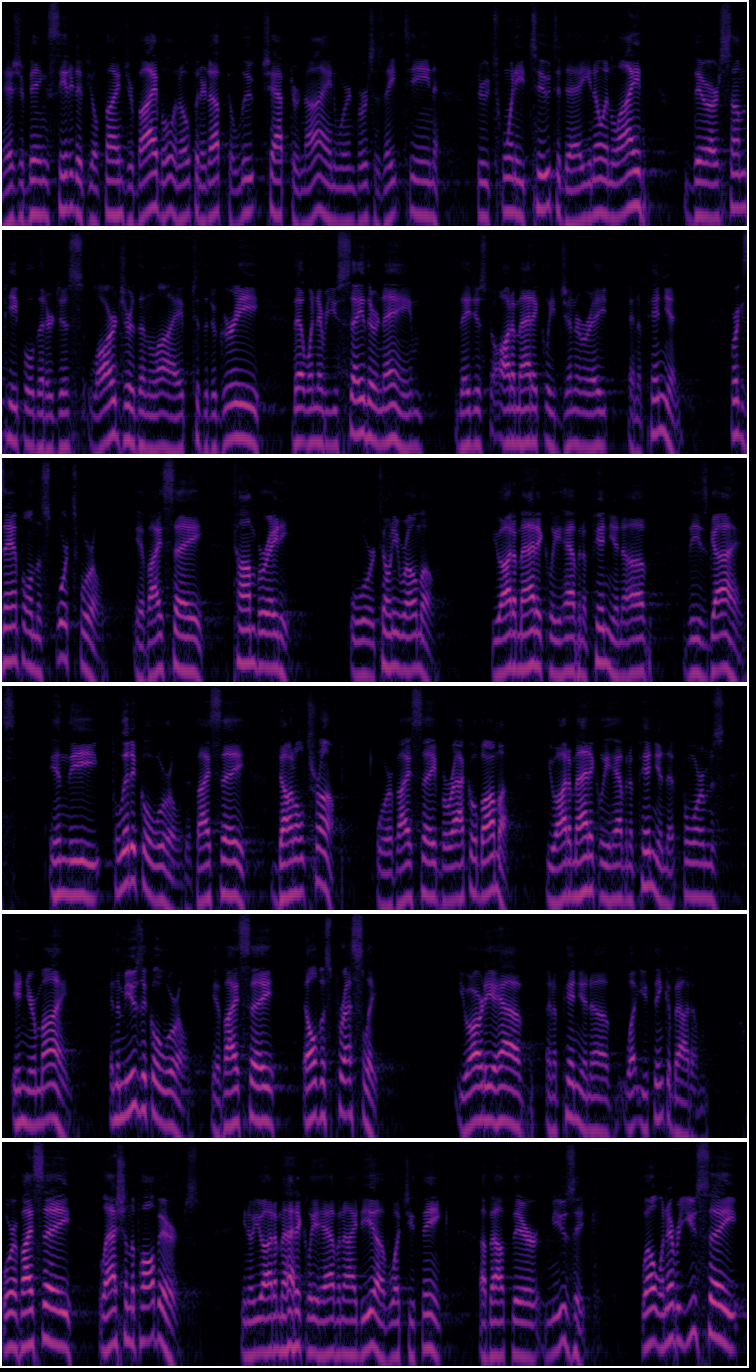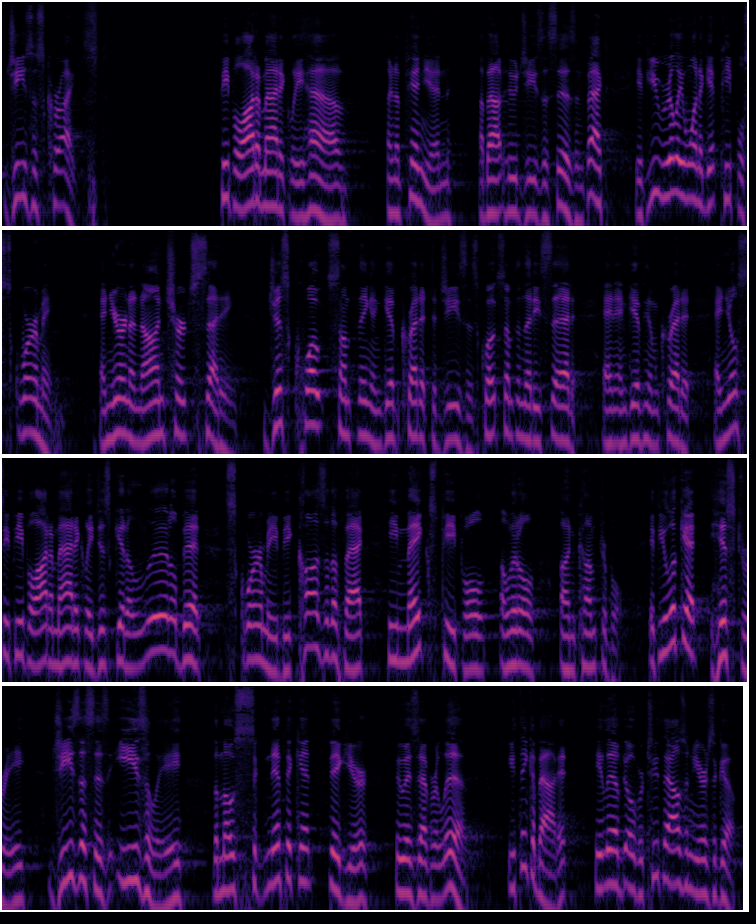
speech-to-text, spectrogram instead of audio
As you're being seated, if you'll find your Bible and open it up to Luke chapter 9, we're in verses 18 through 22 today. You know, in life, there are some people that are just larger than life to the degree that whenever you say their name, they just automatically generate an opinion. For example, in the sports world, if I say Tom Brady or Tony Romo, you automatically have an opinion of these guys in the political world. If I say Donald Trump or if I say Barack Obama, you automatically have an opinion that forms in your mind. In the musical world, if I say Elvis Presley, you already have an opinion of what you think about him. Or if I say Lash and the Pallbearers, you know, you automatically have an idea of what you think about their music. Well, whenever you say Jesus Christ, people automatically have an opinion about who Jesus is. In fact, if you really want to get people squirming and you're in a non church setting, just quote something and give credit to Jesus. Quote something that he said and, and give him credit. And you'll see people automatically just get a little bit squirmy because of the fact he makes people a little uncomfortable. If you look at history, Jesus is easily the most significant figure who has ever lived. You think about it, he lived over 2,000 years ago.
